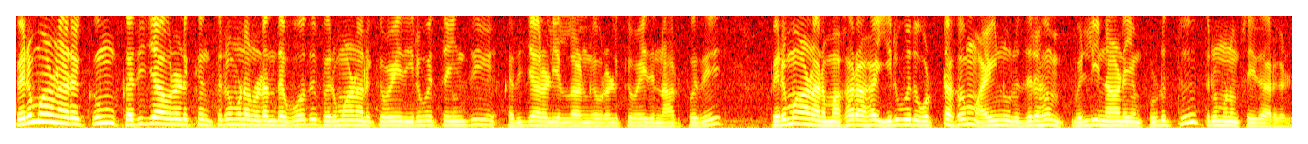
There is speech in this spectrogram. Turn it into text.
பெருமானாருக்கும் கதிஜா அவர்களுக்கும் திருமணம் நடந்தபோது பெருமானாருக்கு வயது இருபத்தைந்து கதிஜார் ரலியல்லான்கு அவர்களுக்கு வயது நாற்பது. பெருமானார் மகராக இருபது ஒட்டகம் ஐநூறு திரகம் வெள்ளி நாணயம் கொடுத்து திருமணம் செய்தார்கள்.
